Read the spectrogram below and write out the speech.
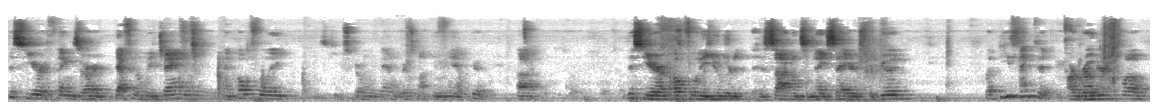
this year things are definitely changed, and hopefully, let's keep scrolling down. Where it's not doing any good. Uh, this year, hopefully Hubert has silenced the naysayers for good. But do you think that our Rotary Club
